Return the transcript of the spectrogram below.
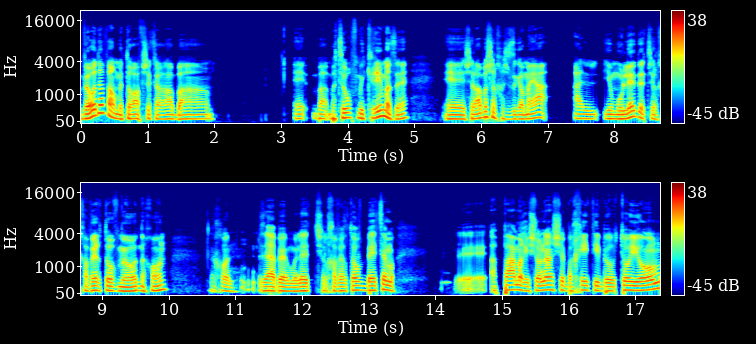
ועוד דבר מטורף שקרה ב... אה, ב- בצירוף מקרים הזה אה, של אבא שלך, שזה גם היה על יום הולדת של חבר טוב מאוד, נכון? נכון, זה היה ביום הולדת של חבר טוב. בעצם, אה, הפעם הראשונה שבכיתי באותו יום,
